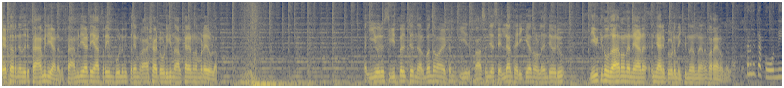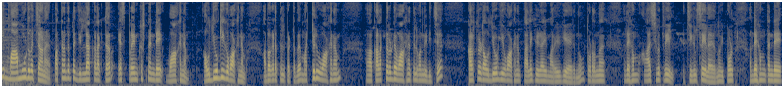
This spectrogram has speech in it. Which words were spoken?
കേട്ടറിഞ്ഞത് ഒരു ഫാമിലിയാണ്. ഫാമിലിയായിട്ട് യാത്ര ചെയ്യും പോലും ഇത്രയും റാഷായിട്ട് ഓടിക്കുന്ന ആൾക്കാരാണ് നമ്മുടെ ഉള്ളത് ഈ ഒരു സീറ്റ് ബെൽറ്റ് നിർബന്ധമായിട്ടും ഈ പാസഞ്ചേഴ്സ് എല്ലാം ധരിക്കുക എന്നുള്ളതിന്റെ ഒരു ജീവിക്കുന്ന ഉദാഹരണം തന്നെയാണ് ഞാനിപ്പോൾ ഇവിടെ നിൽക്കുന്നതെന്നാണ് പറയാനുള്ളത്. പത്തനംതിട്ട കോന്നി മാമൂട് വെച്ചാണ് പത്തനംതിട്ട ജില്ലാ കളക്ടർ എസ് പ്രേംകൃഷ്ണന്റെ വാഹനം ഔദ്യോഗിക വാഹനം അപകടത്തിൽപ്പെട്ടത്. മറ്റൊരു വാഹനം കളക്ടറുടെ വാഹനത്തിൽ വന്നിടിച്ച് കളക്ടറുടെ ഔദ്യോഗിക വാഹനം തലകീഴായി മറിയുകയായിരുന്നു. തുടർന്ന് അദ്ദേഹം ആശുപത്രിയിൽ ചികിത്സയിലായിരുന്നു. ഇപ്പോൾ അദ്ദേഹം തന്റെ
